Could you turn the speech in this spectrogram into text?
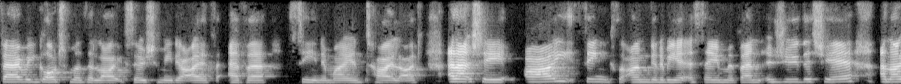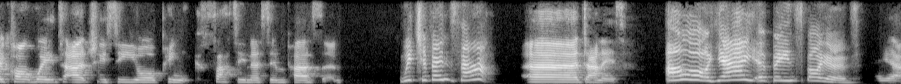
fairy godmother like social media I have ever seen in my entire life. And actually, I think that I'm going to be at the same event as you this year, and I can't wait to actually see your pink sassiness in person. Which event's that? Uh, Dani's. Oh, yay! At Be Inspired. Yeah.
